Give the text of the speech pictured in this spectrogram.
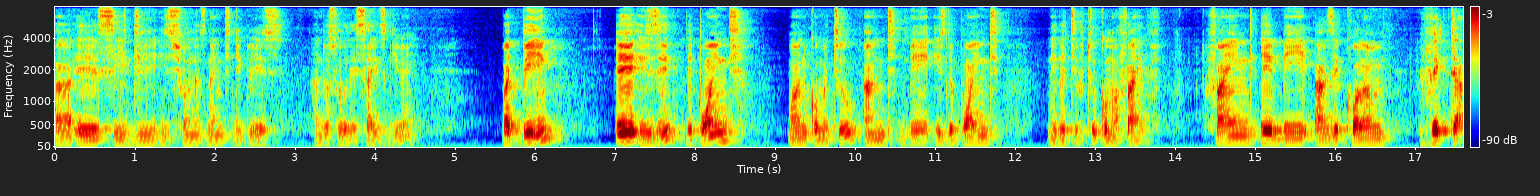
uh, ACD is shown as 90 degrees and also the sides given. But B, A is the point 1 comma 2 and B is the point negative 2 comma 5. Find AB as a column vector.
